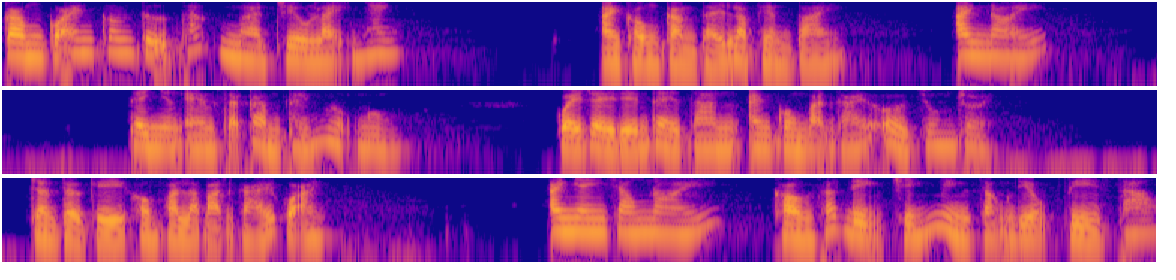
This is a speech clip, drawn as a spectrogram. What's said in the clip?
Cầm của anh không tự sắc mà triều lại nhanh. Anh không cảm thấy là phiền toái. Anh nói, thế nhưng em sẽ cảm thấy ngượng ngùng. Quấy rầy đến thời gian anh cùng bạn gái ở chung rồi. Trần Tử Ký không phải là bạn gái của anh. Anh nhanh chóng nói, không xác định chính mình giọng điệu vì sao,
